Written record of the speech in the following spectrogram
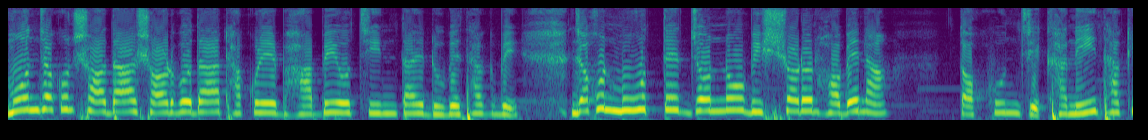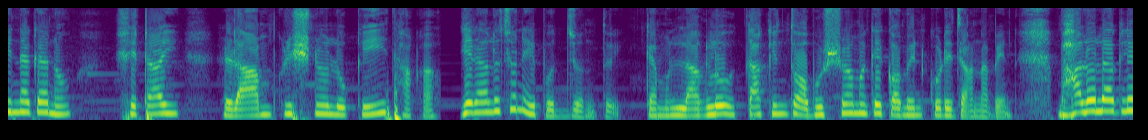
মন যখন সদা সর্বদা ঠাকুরের ভাবে ও চিন্তায় ডুবে থাকবে, যখন মুহূর্তের জন্য বিস্মরণ হবে না, তখন যেখানেই থাকি না কেন সেটাই রামকৃষ্ণ লোকেই থাকা। এর আলোচনা এ পর্যন্তই। কেমন লাগল তা কিন্তু অবশ্যই আমাকে কমেন্ট করে জানাবেন। ভালো লাগলে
